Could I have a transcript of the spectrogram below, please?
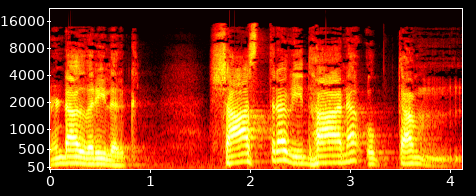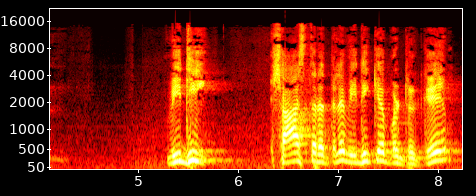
ரெண்டாவது வரியில் இருக்கு. சாஸ்திர விதான உக்தம். விதி. சாஸ்திரத்தில் விதிக்கப்பட்டிருக்கு.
